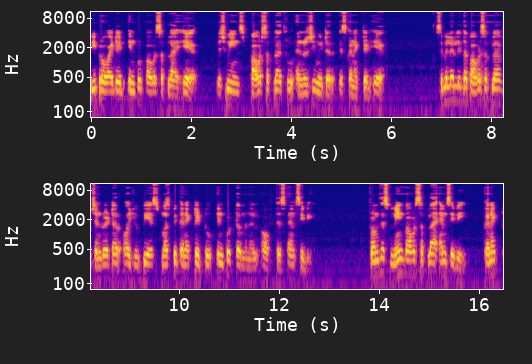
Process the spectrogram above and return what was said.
we provided input power supply here, which means power supply through energy meter is connected here. Similarly, the power supply of generator or UPS must be connected to input terminal of this MCB. From this main power supply MCB, connect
